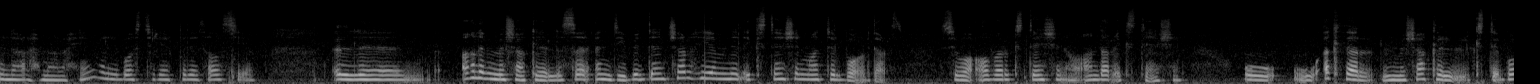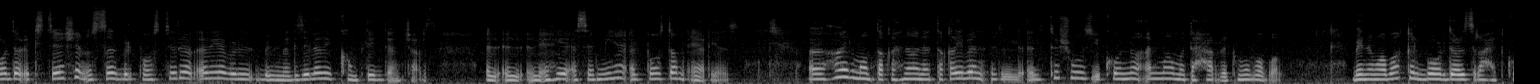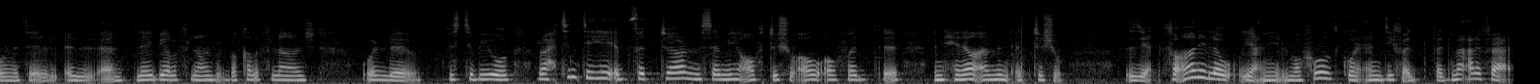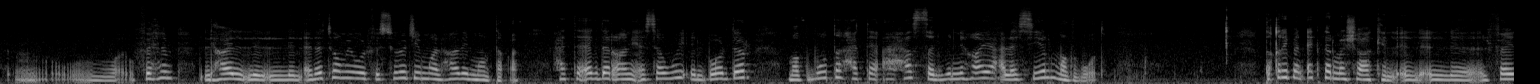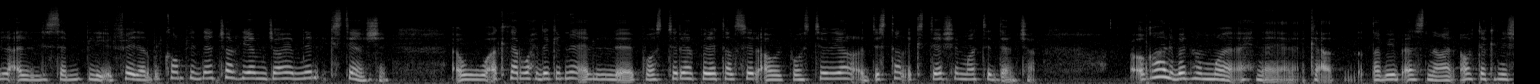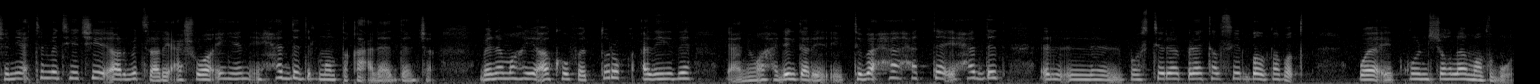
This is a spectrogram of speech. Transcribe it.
بسم الله الرحمن الرحيم. ال posterior palatal أغلب المشاكل اللي تصير عندي بال denture هي من ال extension مالت ال borders سواء over extension أو under extension وأكثر المشاكل border extension تصير بال posterior area بال maxillary complete dentures اللي هي أسميها ال post dam areas آه هاي المنطقة هنا تقريبا ال tissues يكون نوعا ما متحرك movable بينما باقي ال borders راح تكون مثل ال labial flange وال buccal flange وال vestibule راح تنتهي بفد turn نسميها of tissue أو أو فد انحناء من ال tissue زين فأني لو يعني المفروض تكون عندي فد فد معرفة وفهم لهاي لل anatomy وال physiology مال هذه المنطقة. حتى أقدر أني أسوي ال border مضبوطة حتى أحصل بالنهاية على seal مضبوط. تقريبا أكثر مشاكل ال fail اللي تسبب لي ال failure بال complete denture هي من جاية من ال extension وأكثر وحدة قلنا ال posterior palatal seal أو ال posterior distal extension مالت ال denture غالبا هم إحنا يعني كطبيب أسنان أو technician يعتمد هيجي arbitrary عشوائيا يحدد المنطقة على ال denture بينما هي أكو في الطرق عديده يعني واحد يقدر يتبعها حتى يحدد ال posterior palatal seal بالضبط ويكون شغله مضبوط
